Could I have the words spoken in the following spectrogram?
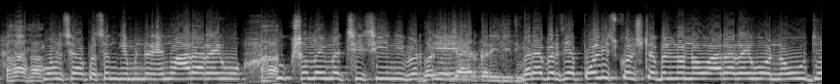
હા, હા. કોણ સેવા પસંદગી મંડળ એનો આરઆર આવ્યો ટૂંક સમયમાં જ સીસી ની ભરતી ભરતી જાહેર કરી દીધી. બરાબર છે. પોલીસ કોન્સ્ટેબલનો નવો આરઆર આવ્યો નવું જે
